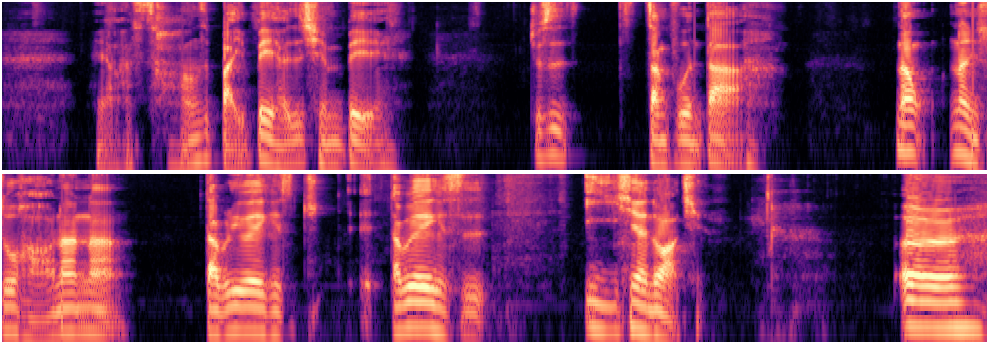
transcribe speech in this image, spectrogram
哎呀，好像是百倍还是千倍，就是涨幅很大。那那你说好，那那 waxwx 一现在多少钱？呃，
